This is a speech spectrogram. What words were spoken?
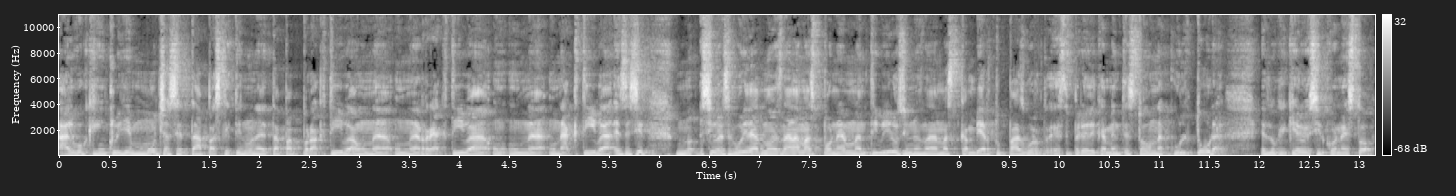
algo que incluye muchas etapas, que tiene una etapa proactiva, una, una reactiva, una, una, activa. Es decir, ciberseguridad no es nada más poner un antivirus y no es nada más cambiar tu password este, periódicamente, es toda una cultura, es lo que quiero decir con esto.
